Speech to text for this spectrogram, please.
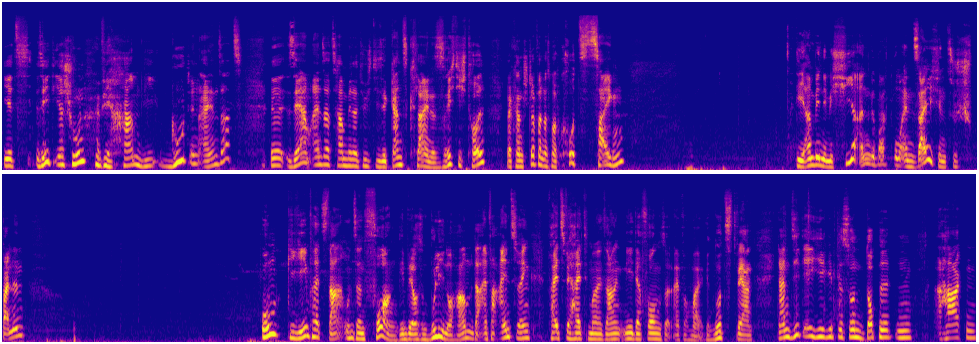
Jetzt seht ihr schon, wir haben die gut in Einsatz. Äh, sehr im Einsatz haben wir natürlich diese ganz kleine. Das ist richtig toll. Da kann Stefan das mal kurz zeigen. Die haben wir nämlich hier angebracht, um ein Seilchen zu spannen um gegebenenfalls da unseren Vorhang, den wir aus dem Bulli noch haben, da einfach einzuhängen, falls wir halt mal sagen, nee, der Vorhang soll einfach mal genutzt werden. Dann seht ihr, hier gibt es so einen doppelten Haken,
